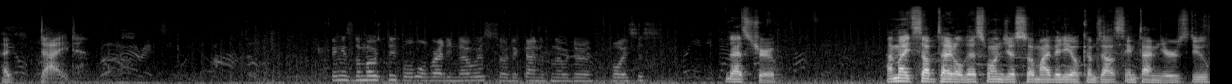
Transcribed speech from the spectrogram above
So much work. I died. Thing is, the most people already know us, so they kind of know the voices. That's true. I might subtitle this one just so my video comes out same time yours do.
